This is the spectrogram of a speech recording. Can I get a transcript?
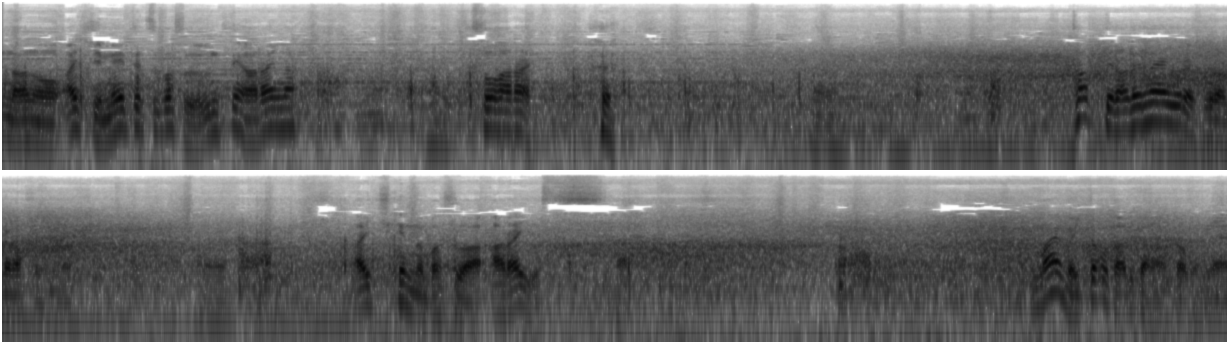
あの愛知名鉄バス運転荒いな。クソ荒い。立ってられないぐらい振られますよね。愛知県のバスは荒いです。前も行ったことあるかな、多分ね。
